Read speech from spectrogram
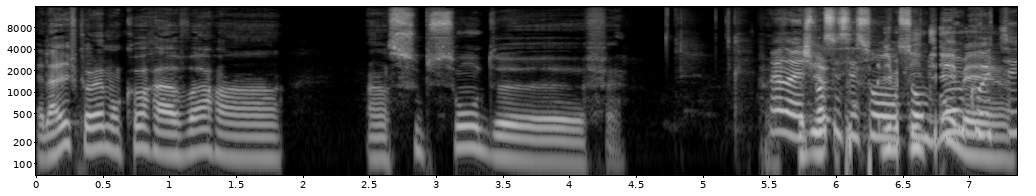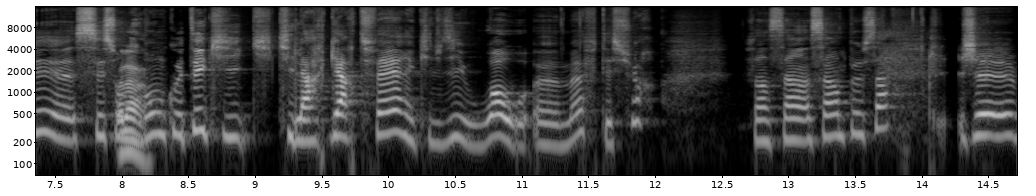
elle arrive quand même encore à avoir un, un soupçon de. enfin, Ouais, ouais, peux je pense que c'est son, bon mais, côté, c'est son voilà. bon côté qui, qui, qui la regarde faire et qui lui dit waouh meuf t'es sûre? Enfin, c'est un, peu ça. Je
